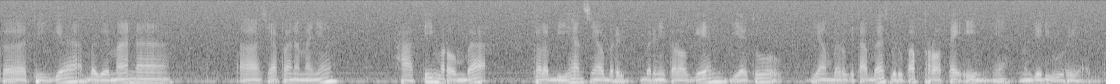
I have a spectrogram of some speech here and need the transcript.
ketiga bagaimana uh, siapa namanya hati merombak kelebihan senyawa ber, bernitrogen yaitu yang baru kita bahas berupa protein ya menjadi urea gitu.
